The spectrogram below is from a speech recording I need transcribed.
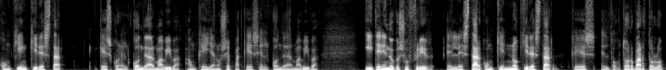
con quién quiere estar, que es con el conde de Almaviva, aunque ella no sepa qué es el conde de Almaviva, y teniendo que sufrir el estar con quien no quiere estar, que es el doctor Bartolo,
